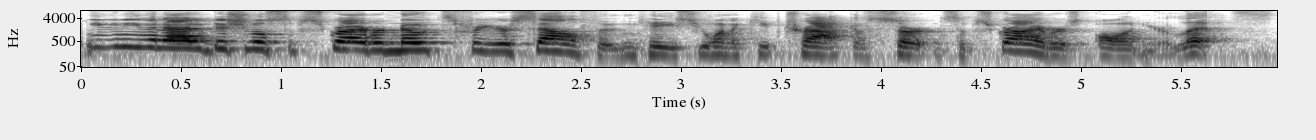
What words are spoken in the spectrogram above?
You can even add additional subscriber notes for yourself in case you want to keep track of certain subscribers on your list.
